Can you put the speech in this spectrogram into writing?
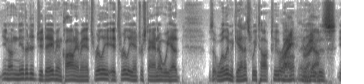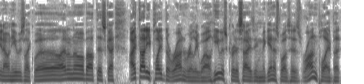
you know, neither did Jadeveon Clowney. I mean, it's really it's really interesting. I know we had was it Willie McGinest we talked to, Right, Bob, and right. he Yeah. was you know, and he was like, well, I don't know about this guy. I thought he played the run really well. He was criticizing McGinest was his run play, but.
